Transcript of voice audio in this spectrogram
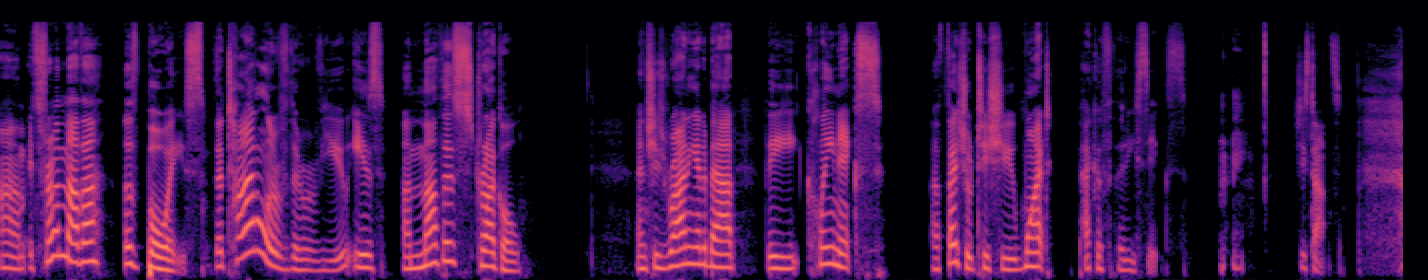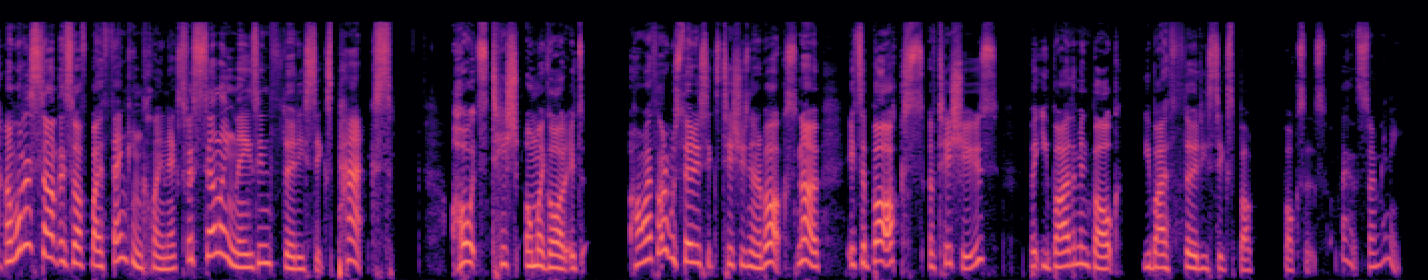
Um, it's from a mother of boys. The title of the review is A Mother's Struggle. And she's writing it about the Kleenex uh, facial tissue white pack of 36. she starts. I want to start this off by thanking Kleenex for selling these in 36 packs. Oh, it's tissue. Oh my God, it's Oh, I thought it was 36 tissues in a box. No, it's a box of tissues, but you buy them in bulk. You buy 36 bo- boxes. Oh, that's so many.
